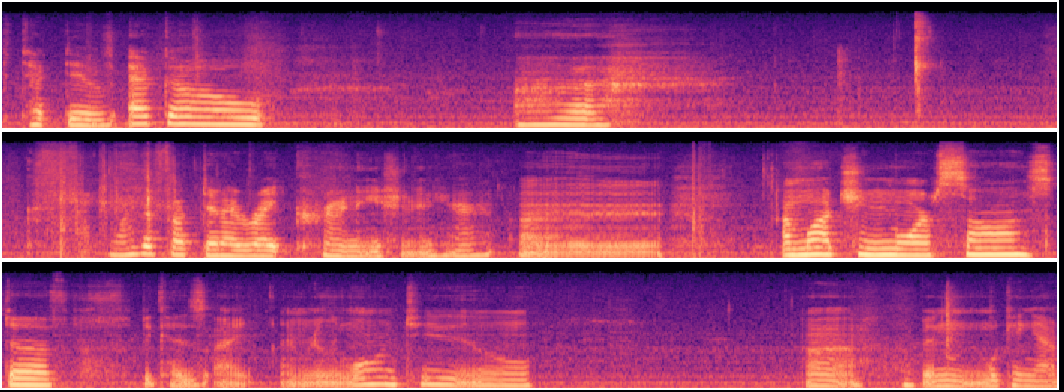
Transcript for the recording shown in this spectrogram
Detective Ekko. Uh, why the fuck did I write Crimination in here? Uh, I'm watching more Saw stuff because I, I really want to. Uh, I've been looking at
